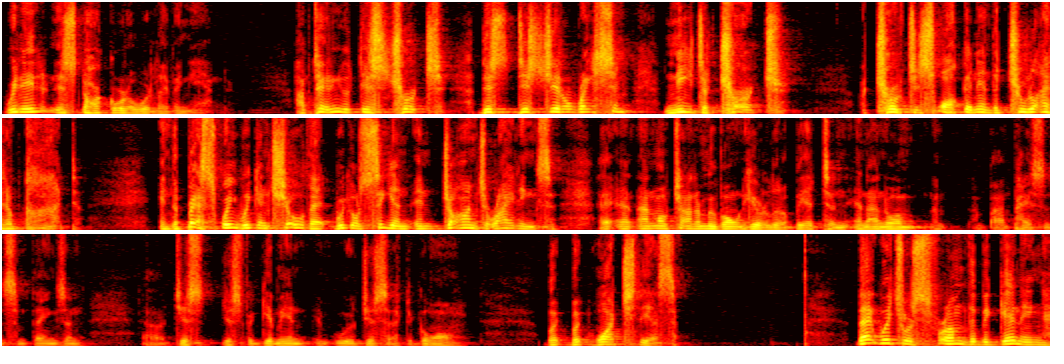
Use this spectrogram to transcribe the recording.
We need it in this dark world we're living in. I'm telling you, this church this, this generation needs a church. A church that's walking in the true light of God. And the best way we can show that, we're going to see in, in John's writings, and I'm going to try to move on here a little bit, and, and I know I'm, I'm bypassing some things, and uh, just, just forgive me, and we'll just have to go on. But, but watch this. That which was from the beginning,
